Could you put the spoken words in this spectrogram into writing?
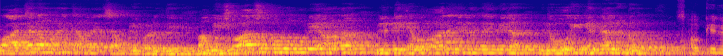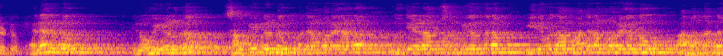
വചനമായിട്ട് അവരെ സൗഖ്യപ്പെടുത്തി. അപ്പൊ വിശ്വാസത്തോടു കൂടിയാണ് വീട്ടിൽ ജപമാല ചെല്ലുന്നതെങ്കിൽ രോഗിക്ക് എന്നാ കിട്ടും. സൗഖ്യം കിട്ടും. എന്നാ കിട്ടും. രോഗികൾക്ക് സൗഖ്യം കിട്ടും. വചനം പറയാണ് നൂറ്റിയേഴാം സങ്കീർത്തനം ഇരുപതാം വചനം പറയുന്നു. അവൻ തന്റെ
